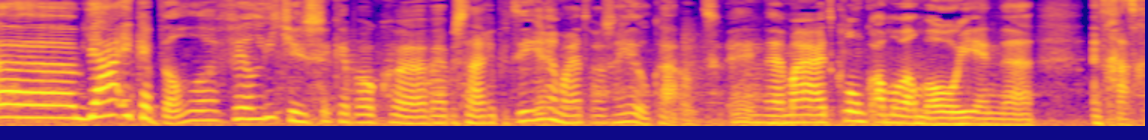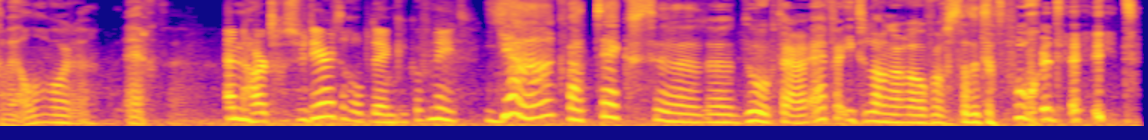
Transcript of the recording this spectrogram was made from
Uh, ja, ik heb wel uh, veel liedjes. Ik heb ook, uh, we hebben staan repeteren, maar het was heel koud. En, maar het klonk allemaal wel mooi en het gaat geweldig worden. Echt. En hard gestudeerd erop, denk ik, of niet? Ja, qua tekst doe ik daar even iets langer over... dan dat ik dat vroeger deed.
